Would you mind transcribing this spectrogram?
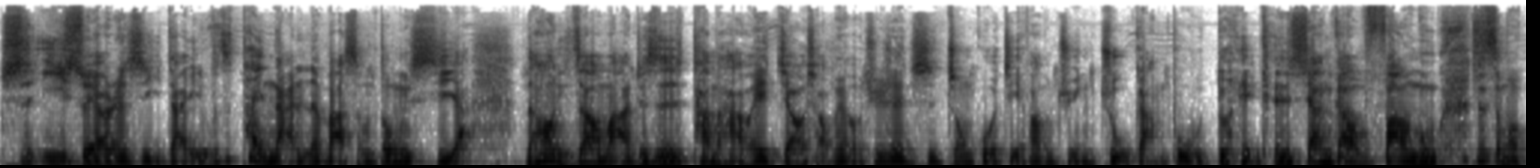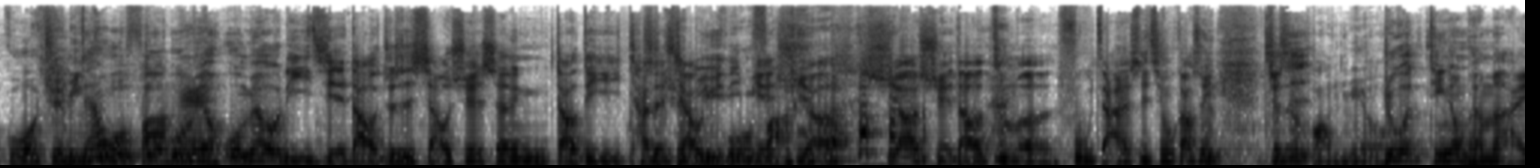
十一岁要认识一带一路，不是太难了吧？什么东西呀？然后你知道吗？就是他们还会教小朋友去认识中国解放军驻港部队跟香港防务是什么国全民国防。我我没有我没有理解到，就是小学生到底他的教育里面需要 需要学到这么复杂的事情。我告诉你，就是荒谬。如果听众朋友们还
